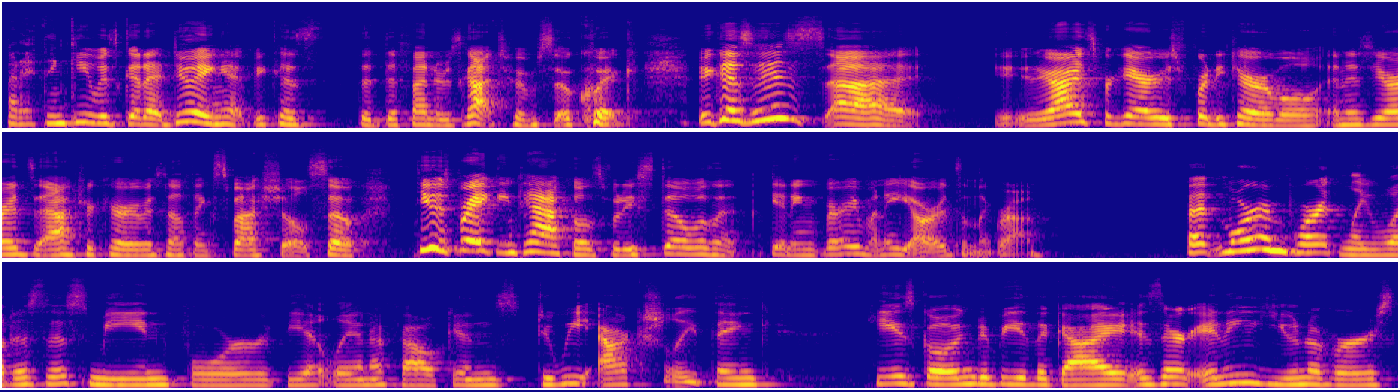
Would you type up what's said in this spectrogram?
But I think he was good at doing it because the defenders got to him so quick. Because his uh, yards per carry was pretty terrible, and his yards after carry was nothing special. So he was breaking tackles, but he still wasn't getting very many yards on the ground. But more importantly, what does this mean for the Atlanta Falcons? Do we actually think he's going to be the guy? Is there any universe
